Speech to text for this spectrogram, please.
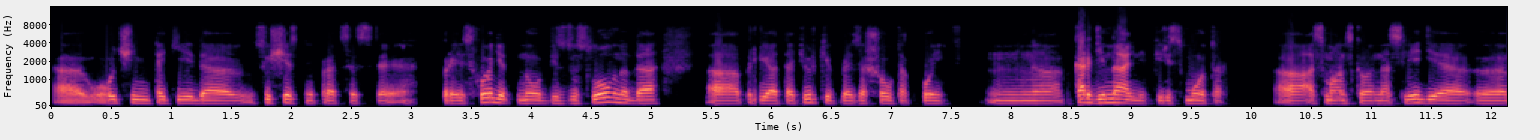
А, очень такие, да, существенные процессы происходят, но, безусловно, да, а, при Ататюрке произошел такой кардинальный пересмотр. а, османского наследия, э,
